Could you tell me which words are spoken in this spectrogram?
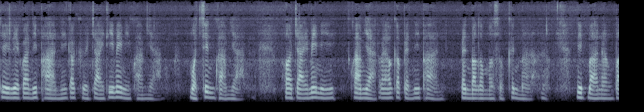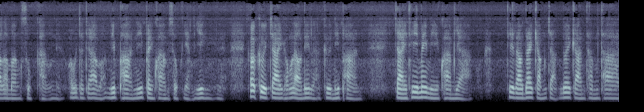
ที่เรียกว่านิพพานนี้ก็คือใจที่ไม่มีความอยาก หมดสิ้นความอยาก พอใจไม่มีความอยากแล้วก็เป็นนิพพาน เป็นบรมสุขขึ้นมา นิบานังปรมังสุขขังเนี่ยพระพุทธเจ้าบอกนิพพานนี้เป็นความสุขอย่างยิ่ง ก็คือใจของเรานี่แหละ คือนิพพาน ใจที่ไม่มีความอยาก ที่เราได้กำจัดด้วยการทำทาน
